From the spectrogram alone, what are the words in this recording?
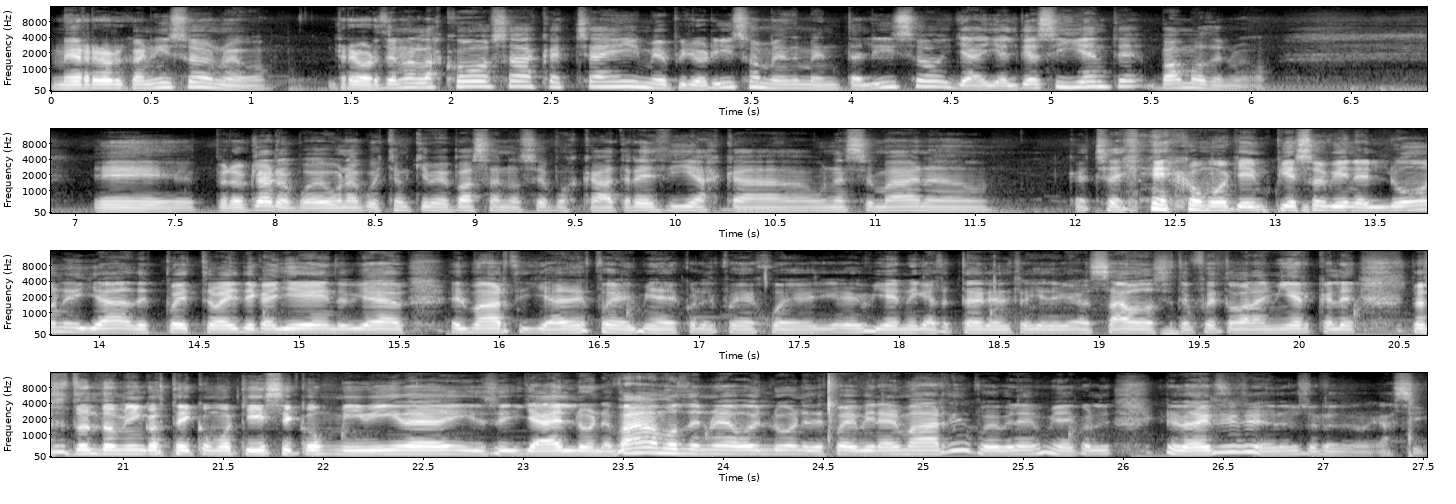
me reorganizo de nuevo. Reordeno las cosas, ¿cachai? Me priorizo, me mentalizo, ya, y al día siguiente vamos de nuevo. Eh, pero claro, pues es una cuestión que me pasa, no sé, pues cada tres días, cada una semana, ¿Cachai? Es como que empiezo bien el lunes, y ya después te vas decayendo, ya el martes, ya después el miércoles, después el jueves, el viernes, ya te el, el, el sábado, se te fue toda la miércoles. Entonces todo el domingo estoy como que hice con mi vida y ya el lunes, vamos de nuevo el lunes, después viene el martes, después viene el miércoles, así.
